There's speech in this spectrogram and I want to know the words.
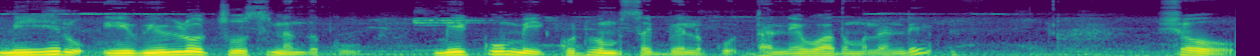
మీరు ఈ వీడియో చూసినందుకు మీకు మీ కుటుంబ సభ్యులకు ధన్యవాదములండి. సో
